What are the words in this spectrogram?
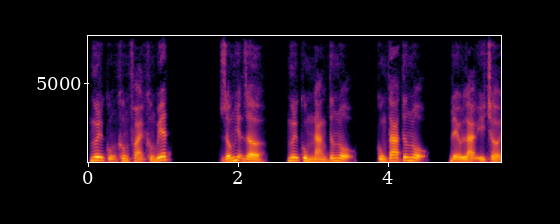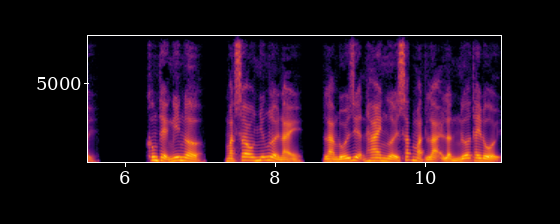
ngươi cũng không phải không biết. Giống hiện giờ, ngươi cùng nàng tương nộ, cùng ta tương nộ, đều là ý trời. Không thể nghi ngờ, mặt sau những lời này, làm đối diện hai người sắc mặt lại lần nữa thay đổi.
